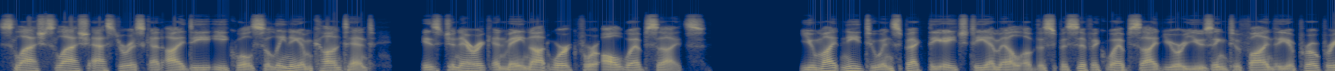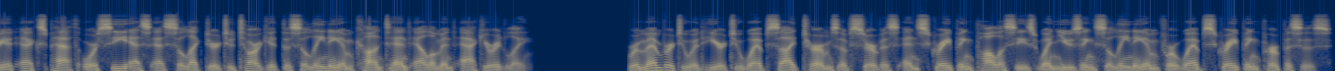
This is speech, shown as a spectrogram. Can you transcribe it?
slash slash asterisk at ID equals selenium content, is generic and may not work for all websites. You might need to inspect the HTML of the specific website you're using to find the appropriate XPath or CSS selector to target the Selenium content element accurately. Remember to adhere to website terms of service and scraping policies when using Selenium for web scraping purposes.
